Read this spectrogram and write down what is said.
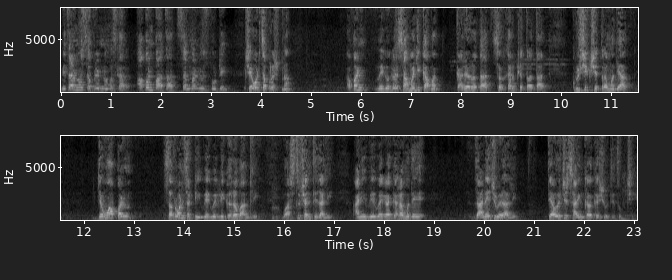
मित्रांनो सप्रेम नमस्कार. आपण पाहतात सन्मान न्यूज फोर्टीन शेवटचा प्रश्न. आपण वेगवेगळ्या सामाजिक कामात कार्यरत आहात सहकार क्षेत्रात आहात कृषी क्षेत्रामध्ये आहात. जेव्हा आपण सर्वांसाठी वेगवेगळी घरं बांधली वास्तुशांती झाली आणि वेगवेगळ्या घरामध्ये जाण्याची वेळ आली त्यावेळची सायंकाळ कशी होती तुमची?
